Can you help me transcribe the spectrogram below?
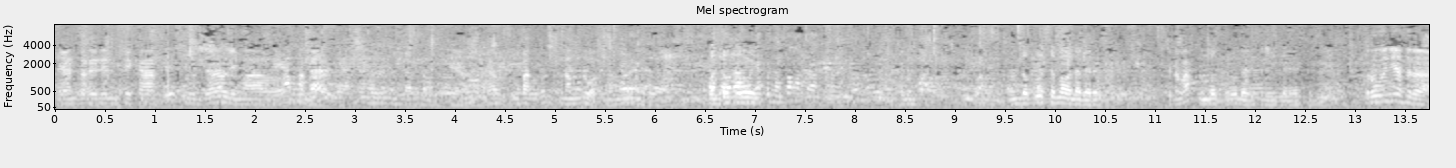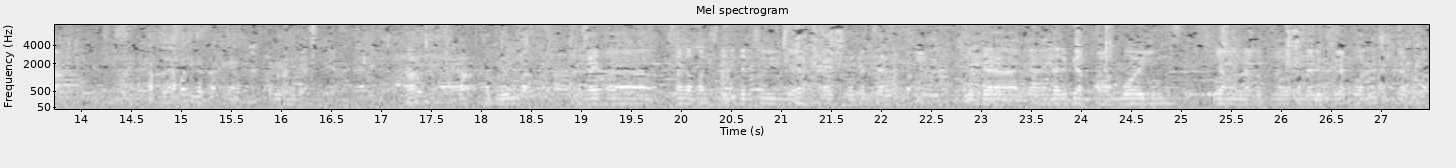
Yang teridentifikasi sudah 58 kan? Ya, kan 462 Untuk kru, atau penumpang. untuk kru semua udah beres. Kenapa? Untuk kru dari Sriwijaya. Krunya sudah. kapten apa juga terakhir ya Pak, Pak, Pak, terkait eh, tanggapan sedikit dari Sriwijaya terkait kompensasi Pak. Sudah eh, dari pihak eh, Boeing yang mendapat penolakan dari pihak keluarga seperti apa Pak?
